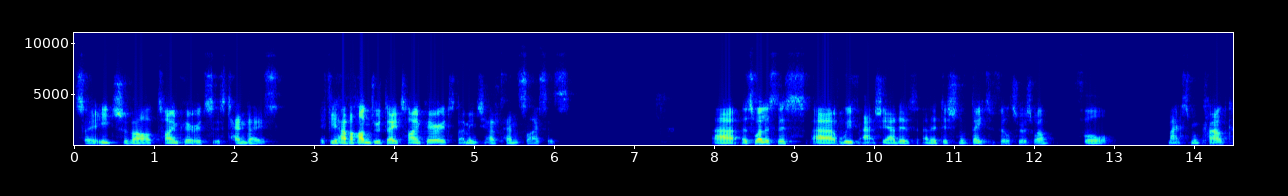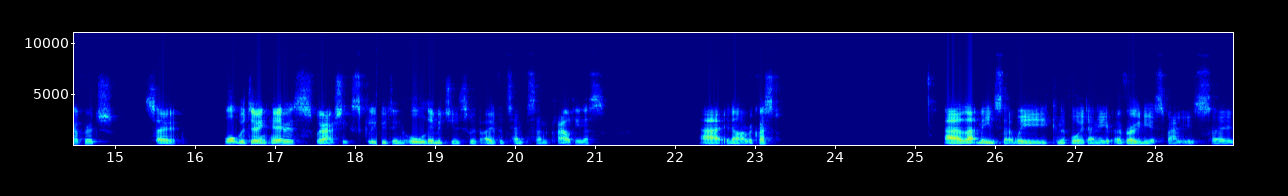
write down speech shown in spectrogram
So each of our time periods is 10 days. If you have a 100 day time period, that means you have 10 slices. Uh, as well as this, uh, we've actually added an additional data filter as well for maximum cloud coverage. So what we're doing here is we're actually excluding all images with over 10% cloudiness uh, in our request. Uh, that means that we can avoid any erroneous values. So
